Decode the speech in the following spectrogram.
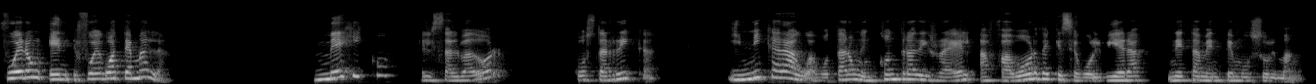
fueron en, fue Guatemala, México, El Salvador, Costa Rica y Nicaragua votaron en contra de Israel a favor de que se volviera netamente musulmán.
